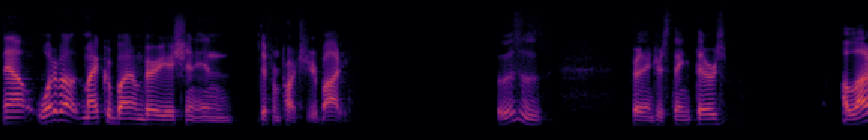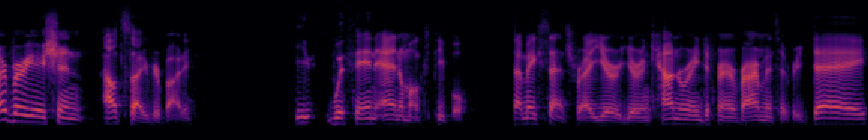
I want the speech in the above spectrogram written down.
Now, what about microbiome variation in different parts of your body? So this is fairly interesting. There's a lot of variation outside of your body, within and amongst people. That makes sense, right? You're, you're encountering different environments every day,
